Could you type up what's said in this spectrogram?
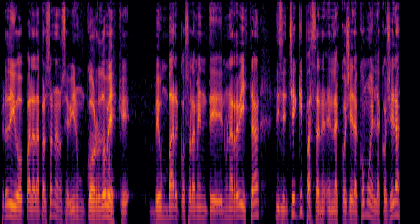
Pero digo, para la persona, no sé, viene un cordobés que ve un barco solamente en una revista, dicen, che, ¿qué pasa en, la escollera? ¿Cómo es la escollera?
